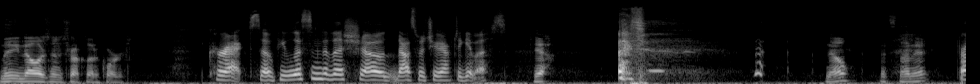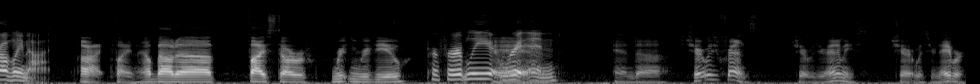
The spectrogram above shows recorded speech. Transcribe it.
million dollars in a truckload of quarters. Correct. So, if you listen to this show, that's what you have to give us. Yeah. No, that's not it. Probably not. All right, fine. How about a five star written review Preferably And- written. and uh, share it with your friends, share it with your enemies, share it with your neighbor,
